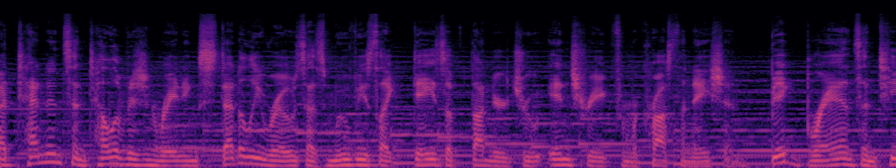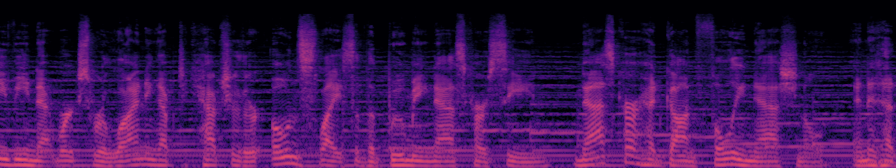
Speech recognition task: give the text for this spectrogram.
Attendance and television ratings steadily rose as movies like Days of Thunder drew intrigue from across the nation. Big brands and TV networks were lining up to capture their own slice of the booming NASCAR scene. NASCAR had gone fully national, and it had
